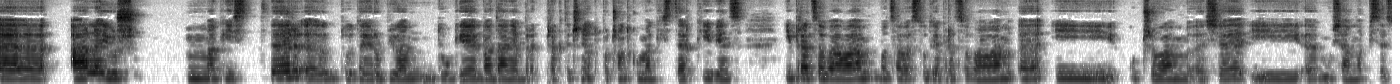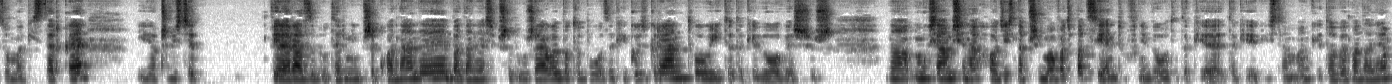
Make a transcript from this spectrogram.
E, ale już magister, e, tutaj robiłam długie badania praktycznie od początku magisterki, więc i pracowałam, bo całe studia pracowałam e, i uczyłam się i musiałam napisać tą magisterkę i oczywiście wiele razy był termin przekładany, badania się przedłużały, bo to było z jakiegoś grantu i to takie było, wiesz, już no, musiałam się nachodzić na przyjmować pacjentów, nie było to takie, takie jakieś tam ankietowe badania.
